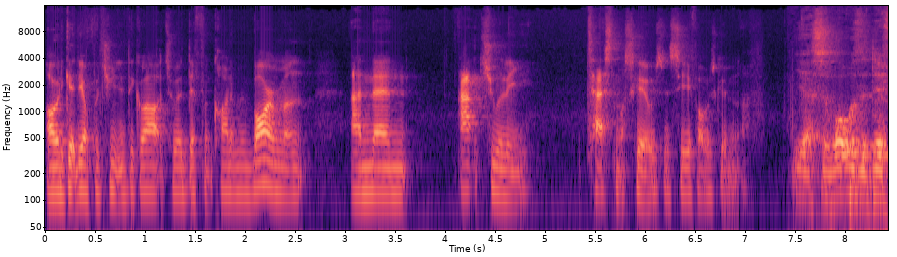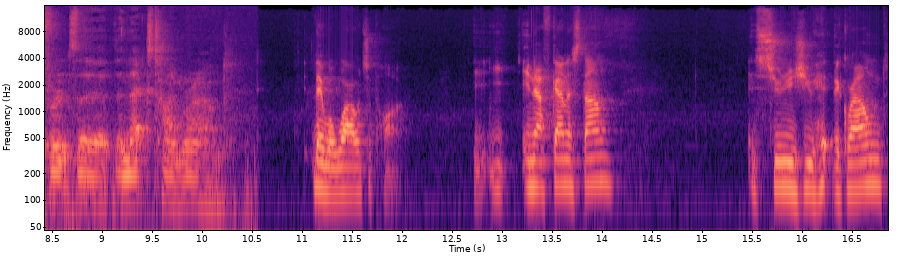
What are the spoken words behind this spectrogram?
I would get the opportunity to go out to a different kind of environment and then actually test my skills and see if I was good enough. Yeah, so what was the difference the, the next time around? They were worlds apart. In Afghanistan, as soon as you hit the ground,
